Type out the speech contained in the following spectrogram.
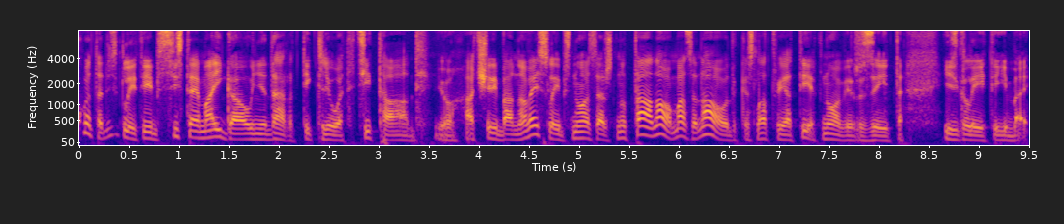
ko tad izglītības sistēmā Igaunija dara tik ļoti citādi. Jo atšķirībā no veselības nozars, nu tā nav maza nauda, kas Latvijā tiek novirzīta izglītībai.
